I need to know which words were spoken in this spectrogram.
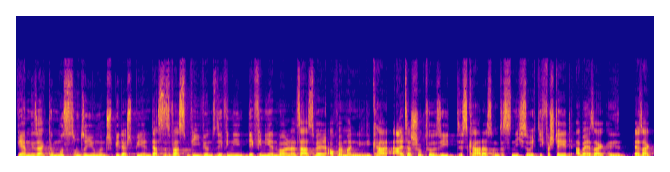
Wir haben gesagt, du musst unsere jungen Spieler spielen. Das ist was, wie wir uns defini definieren wollen als Aswell, auch wenn man die Ka Altersstruktur sieht des Kaders und das nicht so richtig versteht. Aber er sagt, er sagt,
